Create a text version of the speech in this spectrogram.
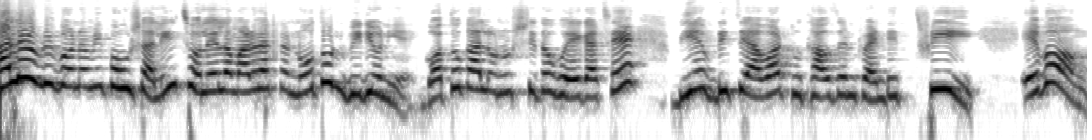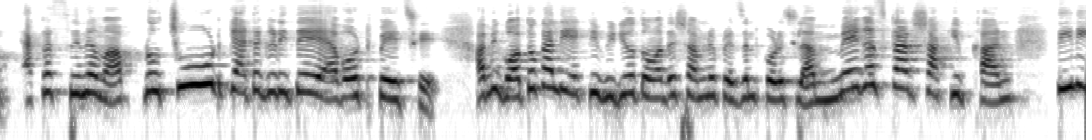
হ্যালো এভরিওয়ান আমি পৌশালী চলে এলাম আরও একটা নতুন ভিডিও নিয়ে। গতকাল অনুষ্ঠিত হয়ে গেছে BFDC award two thousand twenty three এবং একটা সিনেমা প্রচুর ক্যাটাগরিতে অ্যাওয়ার্ড পেয়েছে। আমি গতকালই একটি ভিডিও তোমাদের সামনে প্রেজেন্ট করেছিলাম। মেগাস্টার শাকিব খান তিনি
